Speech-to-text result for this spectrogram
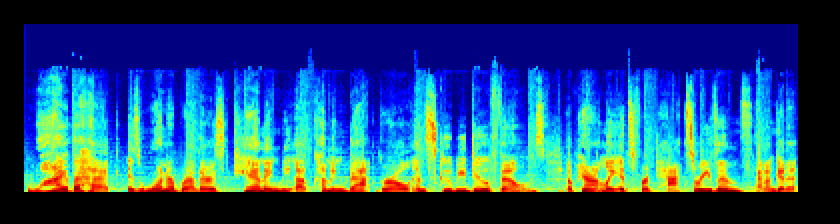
why the heck is Warner Brothers canning the upcoming Batgirl and Scooby Doo films? Apparently, it's for tax reasons. I don't get it.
